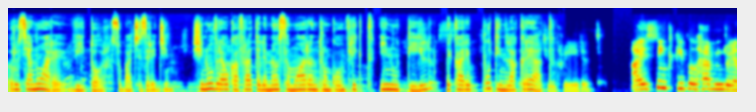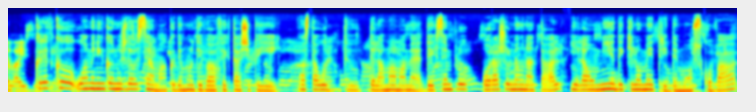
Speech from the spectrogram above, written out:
Rusia nu are viitor sub acest regim și nu vreau ca fratele meu să moară într-un conflict inutil pe care Putin l-a creat. Cred că oamenii încă nu-și dau seama cât de mult îi va afecta și pe ei. Asta aud de la mama mea. De exemplu, orașul meu natal e la o mie de kilometri de Moscova,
